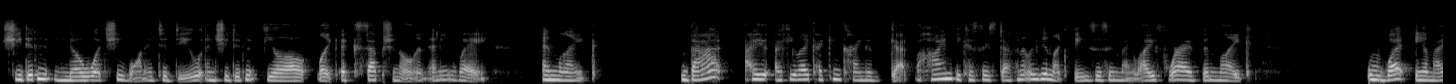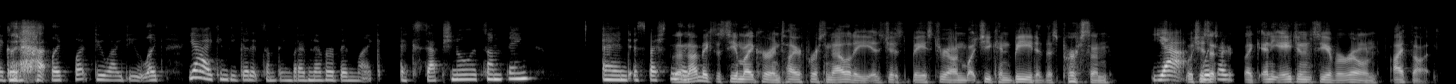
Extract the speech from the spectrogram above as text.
she didn't know what she wanted to do and she didn't feel like exceptional in any way. And like that I, I feel like I can kind of get behind because there's definitely been like phases in my life where I've been like, what am I good at? Like, what do I do? Like, yeah, I can be good at something, but I've never been like exceptional at something. And especially Then like, that makes it seem like her entire personality is just based around what she can be to this person, yeah, which isn't I- like any agency of her own. I thought.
